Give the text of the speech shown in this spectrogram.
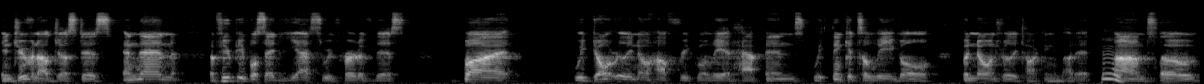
in juvenile justice. And then a few people said, yes, we've heard of this, but we don't really know how frequently it happens. We think it's illegal, but no one's really talking about it. Mm. Um, so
